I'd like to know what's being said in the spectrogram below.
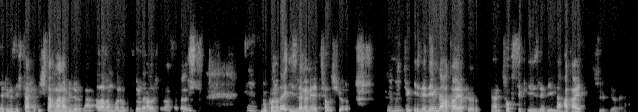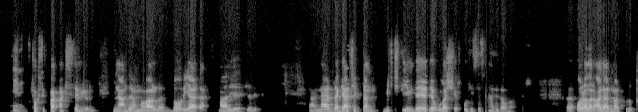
Hepimiz iştah, iştahlanabiliyoruz. Yani alalım bunu. Şuradan alır şuradan satarız. Evet. Bu konuda izlememeye çalışıyorum. Hı hı. Çünkü izlediğimde hata yapıyorum. Yani çok sık izlediğimde hatayı sürüklüyor beni. Evet. Çok sık bakmak istemiyorum. inandığım varlığın doğru yerden maliyetlenip yani nerede gerçekten biçtiğim değere ulaşır, bu hisse senedi de ulaşır. E, oralara alarmlar kurup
